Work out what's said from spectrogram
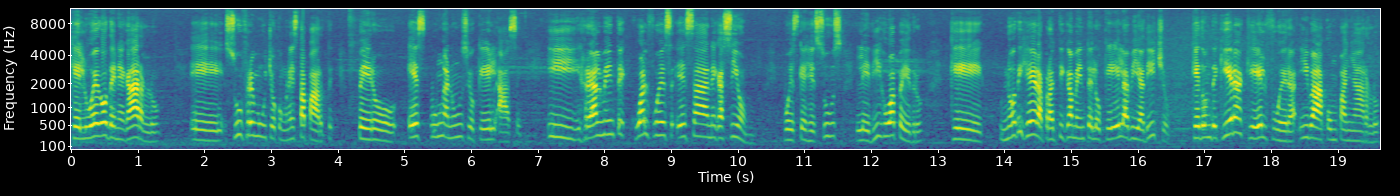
que luego de negarlo eh, sufre mucho con esta parte, pero es un anuncio que él hace. Y realmente, ¿cuál fue esa negación? Pues que Jesús le dijo a Pedro que no dijera prácticamente lo que él había dicho, que donde quiera que él fuera, iba a acompañarlo,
